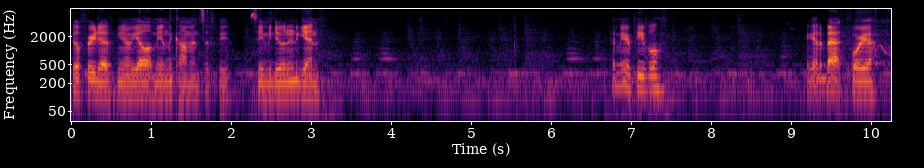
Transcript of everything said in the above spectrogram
Feel free to, you know, yell at me in the comments if you see me doing it again. Come here, people. I got a bat for you.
